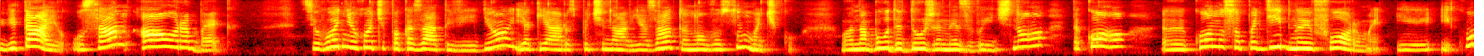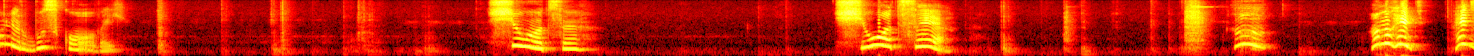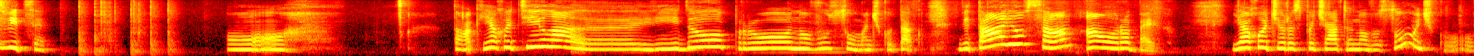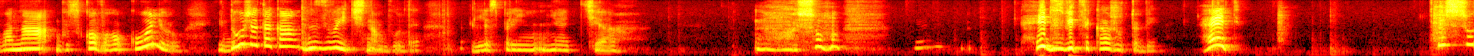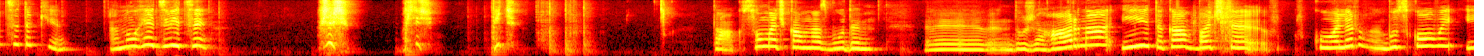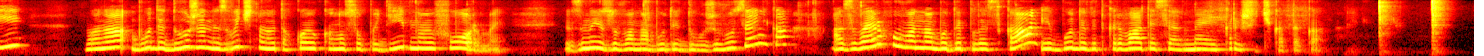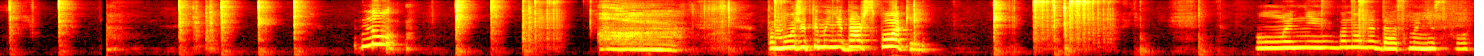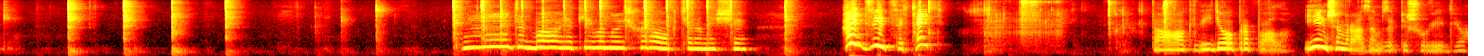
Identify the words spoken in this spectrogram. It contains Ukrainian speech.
Вітаю у Сан Аурабек. Сьогодні я хочу показати відео, як я розпочинав в'язати нову сумочку. Вона буде дуже незвичного, такого е, конусоподібної форми і, і колір бусковий. Що це? Що це? А! Ану геть! Геть звідси. О, так, я хотіла е, відео про нову сумочку. Так, вітаю в Сан Ауробек. Я хочу розпочати нову сумочку. Вона бускового кольору і дуже така незвична буде для сприйняття. Ну, що? Геть звідси кажу тобі. Що це таке? Ану геть звідси. Так, сумочка в нас буде е, дуже гарна і така, бачите, колір бусковий, і вона буде дуже незвичною такою конусоподібної форми. Знизу вона буде дуже вузенька, а зверху вона буде плеска і буде відкриватися в неї кришечка така. Ну. А, то може ти мені даш спокій? О, ні, воно не дасть мені спокій. Ну, ти ба, який воно із характером іще. Геть звідси, геть! Так, відео пропало. Іншим разом запишу відео.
